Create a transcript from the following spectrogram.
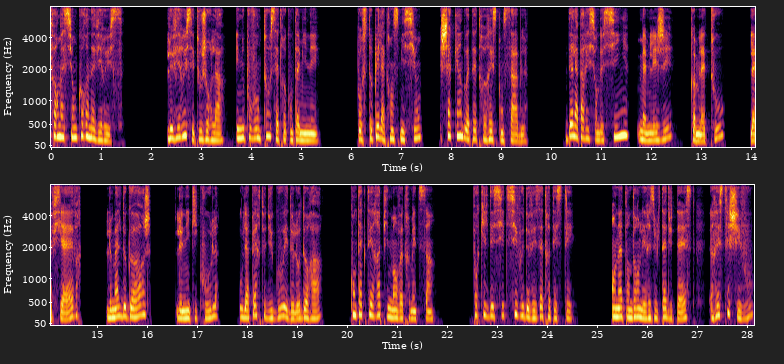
Information coronavirus. Le virus est toujours là et nous pouvons tous être contaminés. Pour stopper la transmission, chacun doit être responsable. Dès l'apparition de signes, même légers, comme la toux, la fièvre, le mal de gorge, le nez qui coule ou la perte du goût et de l'odorat, contactez rapidement votre médecin pour qu'il décide si vous devez être testé. En attendant les résultats du test, restez chez vous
